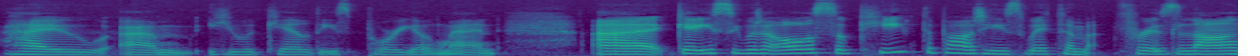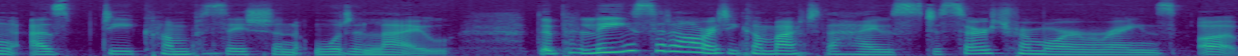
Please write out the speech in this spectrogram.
how um, he would kill these poor young men. Uh, Gacy would also keep the bodies with him for as long as decomposition would allow. The police had already come back to the house to search for more remains, uh,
